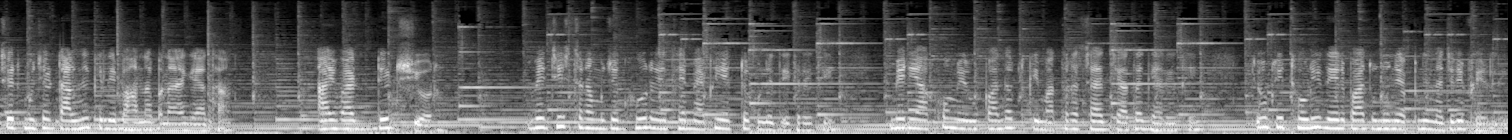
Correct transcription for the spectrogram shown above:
सिर्फ़ मुझे टालने के लिए बहाना बनाया गया था। आई वाट डिड श्योर वे जिस तरह मुझे घूर रहे थे, मैं भी एक टक उन्हें देख रही थी। मेरी आँखों में उपालब्ध की मात्रा शायद ज़्यादा गहरी थी, क्योंकि थोड़ी देर बाद उन्होंने अपनी नज़रें फेर ली।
